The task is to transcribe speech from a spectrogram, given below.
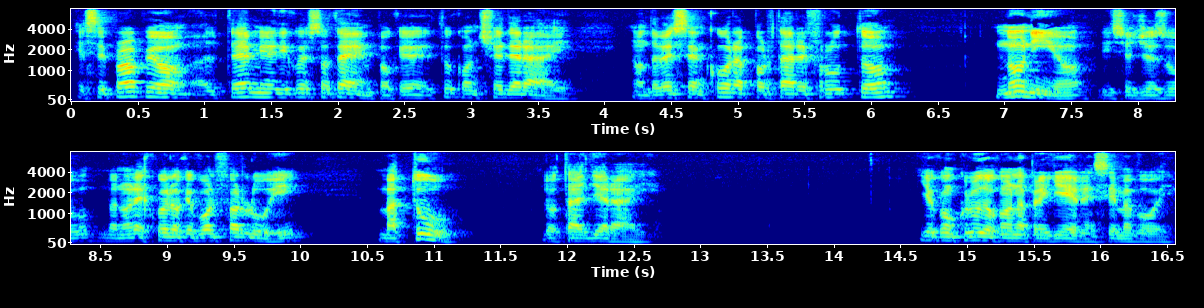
E se proprio al termine di questo tempo che tu concederai non dovesse ancora portare frutto, Non io, dice Gesù, ma non è quello che vuol far lui, ma tu lo taglierai. Io concludo con una preghiera insieme a voi.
